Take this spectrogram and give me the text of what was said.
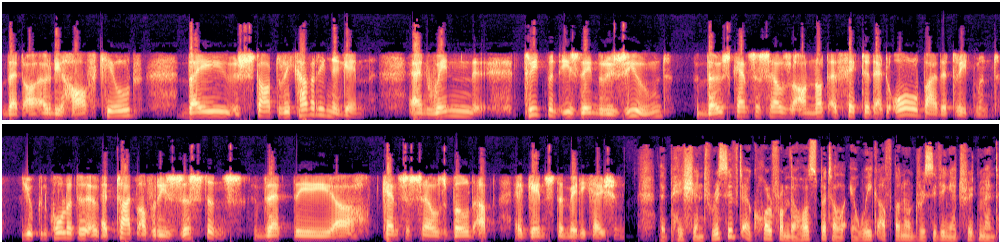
that are only half killed. They start recovering again. And when treatment is then resumed, those cancer cells are not affected at all by the treatment. You can call it a, a type of resistance that the uh, cancer cells build up against the medication. The patient received a call from the hospital a week after not receiving a treatment,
